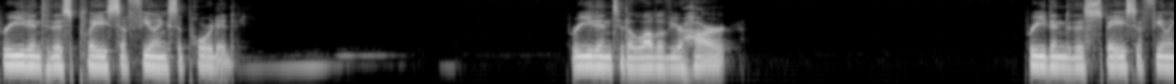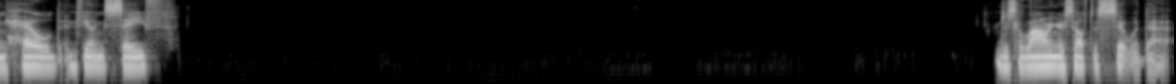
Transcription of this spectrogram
Breathe into this place of feeling supported. Breathe into the love of your heart. Breathe into this space of feeling held and feeling safe. Just allowing yourself to sit with that.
